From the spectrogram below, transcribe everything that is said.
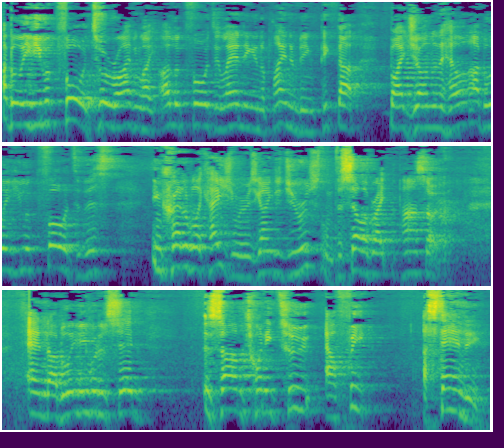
I believe he looked forward to arriving, like I look forward to landing in a plane and being picked up by John and Helen. I believe he looked forward to this incredible occasion where he was going to Jerusalem to celebrate the Passover. And I believe he would have said, Psalm 22, our feet are standing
